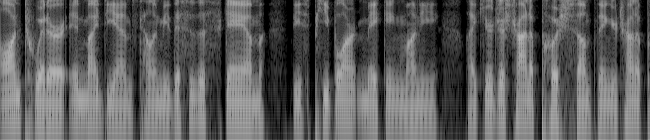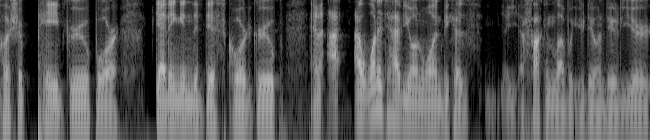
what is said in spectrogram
on Twitter in my DMs telling me this is a scam. These people aren't making money. Like you're just trying to push something, you're trying to push a paid group or getting in the Discord group. And I, I wanted to have you on one because I fucking love what you're doing, dude. You're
